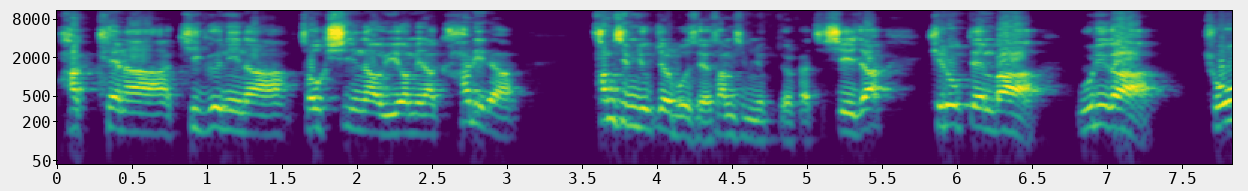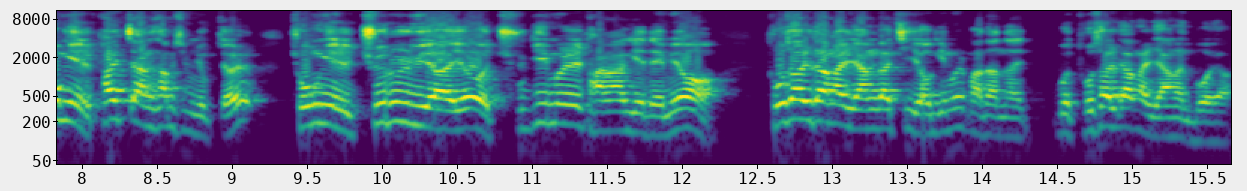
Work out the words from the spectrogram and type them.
박해나 기근이나 적신이나 위험이나 칼이라 36절 보세요. 36절 같이 시작. 기록된 바 우리가 종일 8장 36절 종일 주를 위하여 죽임을 당하게 되며 도살당할 양같이 여김을 받았나 뭐 도살당할 양은 뭐야?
